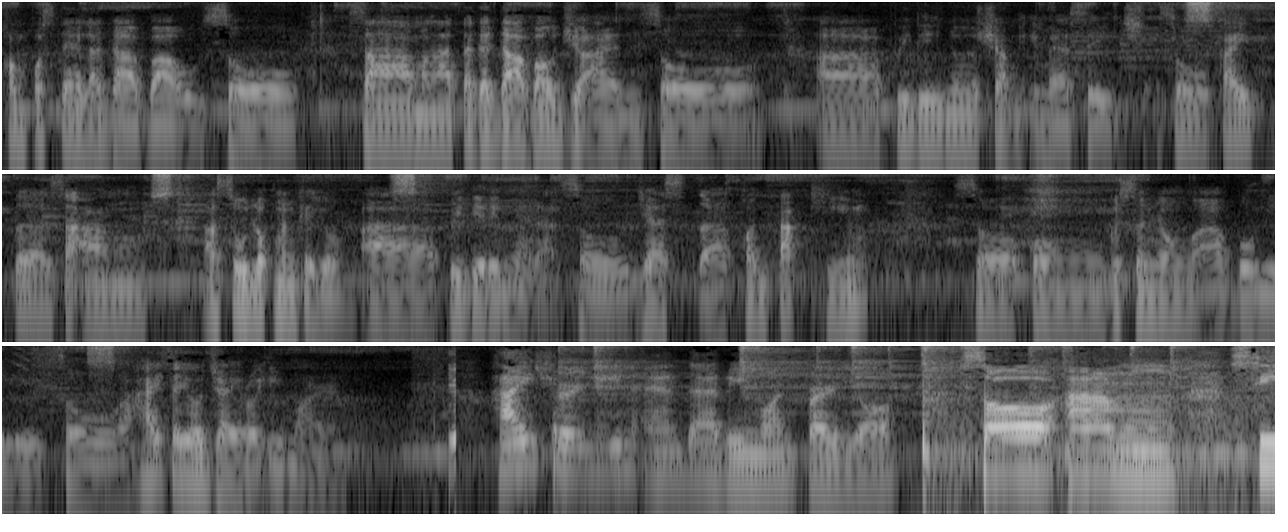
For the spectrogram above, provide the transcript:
Compostela Davao so sa mga taga Davao dyan. So, uh, pwede nyo siyang i-message. So, kahit uh, saang uh, sulok man kayo, uh, pwede rin yan. So, just uh, contact him. So, kung gusto nyong uh, bumili. So, hi sa'yo, Jairo Imar. Hi, Sherlyn and uh, Raymond Perio. So, um, si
